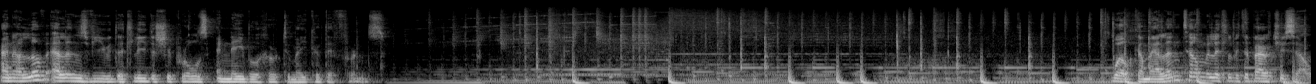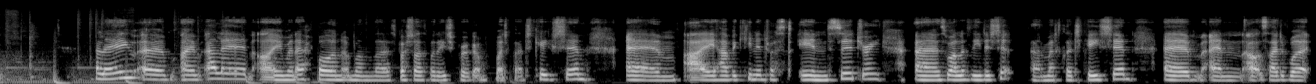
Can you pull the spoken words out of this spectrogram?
And I love Ellen's view that leadership roles enable her to make a difference. Welcome, Ellen. Tell me a little bit about yourself. Hello, um, I'm Ellen. I'm an F1. I'm on the Specialised Foundation Programme for Medical Education. Um, I have a keen interest in surgery uh, as well as leadership and medical education. Um, and outside of work,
